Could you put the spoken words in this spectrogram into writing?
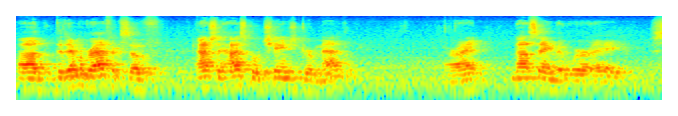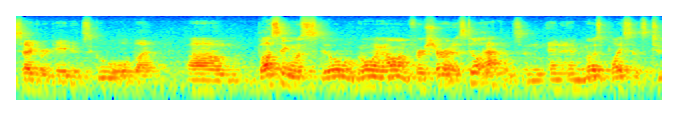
uh, the demographics of Ashley High School change dramatically, all right? Not saying that we're a segregated school, but um, busing was still going on for sure, and it still happens in, in, in most places to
